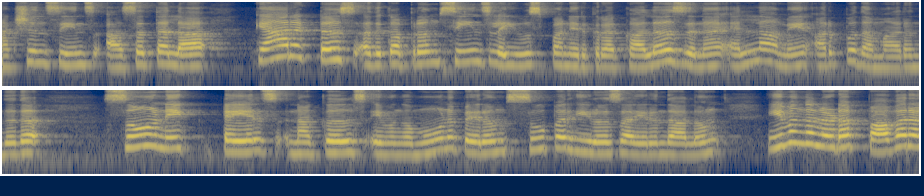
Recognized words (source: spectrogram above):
ஆக்ஷன் சீன்ஸ் அசத்தலா கேரக்டர்ஸ் அதுக்கப்புறம் சீன்ஸில் யூஸ் பண்ணியிருக்கிற கலர்ஸ்னு எல்லாமே அற்புதமாக இருந்தது. சோனிக் டெய்ல்ஸ் நக்கிள்ஸ் இவங்க மூணு பேரும் சூப்பர் ஹீரோஸாக இருந்தாலும் இவங்களோட பவரை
